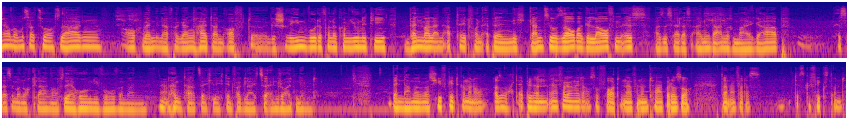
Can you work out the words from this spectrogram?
Ja, man muss dazu auch sagen, auch wenn in der Vergangenheit dann oft äh, geschrien wurde von der Community, wenn mal ein Update von Apple nicht ganz so sauber gelaufen ist, was es ja das ein oder andere Mal gab, ist das immer noch Klagen auf sehr hohem Niveau, wenn man Ja. dann tatsächlich den Vergleich zu Android nimmt. wenn da mal was schief geht, kann man auch, also hat Apple dann in der Vergangenheit auch sofort innerhalb von einem Tag oder so dann einfach das, das gefixt und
